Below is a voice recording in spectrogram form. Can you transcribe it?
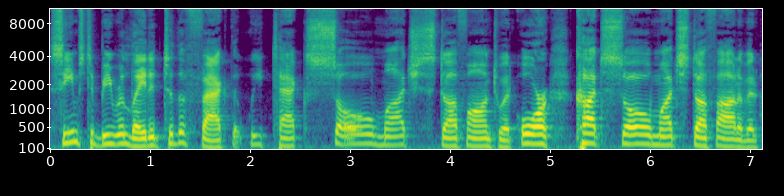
seems to be related to the fact that we tack so much stuff onto it, or cut so much stuff out of it,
